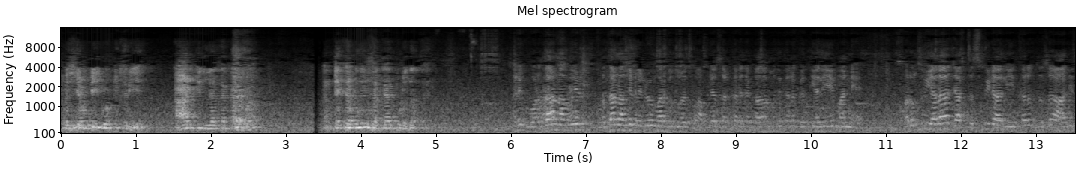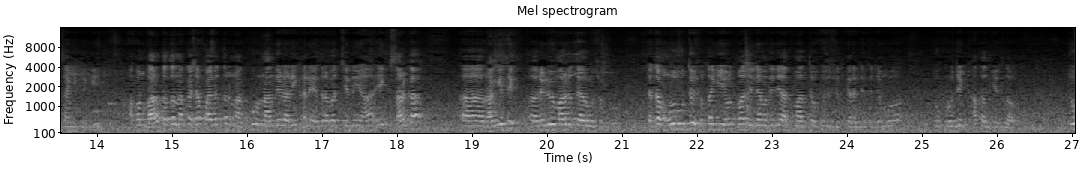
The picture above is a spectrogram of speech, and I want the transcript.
पण शेवटी एक गोष्ट खरी आहे. आठ जिल्ह्याचा कारभार आणि त्याच्यामध्ये सरकार पुढे जात आहे. अरे वर्धा नांदेड वर्धा नांदेड रेल्वे मार्ग जो आहे तो आपल्या सरकारच्या काळामध्ये त्याला गती आली हे मान्य आहे. परंतु याला जास्त स्पीड आली. तर जसं आधी सांगितलं की आपण भारताचा नकाशा पाहिला तर नागपूर नांदेड आणि खाली हैदराबाद चेन्नई हा एक सारखा रांगेत एक रेल्वे मार्ग तयार होऊ शकतो. त्याचा मूळ उद्देश होता की यवतमाळ जिल्ह्यामध्ये जे आत्महत्या होते शेतकऱ्यांचे त्याच्यामुळं तो प्रोजेक्ट हातात घेतला होता. तो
